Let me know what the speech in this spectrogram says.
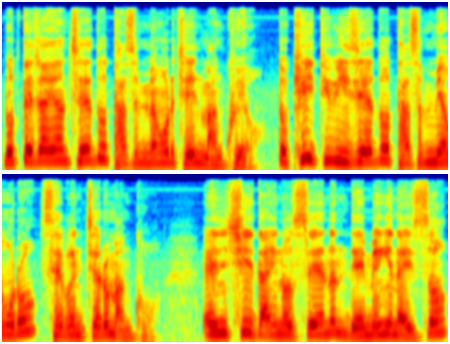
롯데자이언츠에도 다섯 명으로 제일 많고요. 또 KT 위즈에도 다섯 명으로 세 번째로 많고 NC 다이노스에는 네 명이나 있어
